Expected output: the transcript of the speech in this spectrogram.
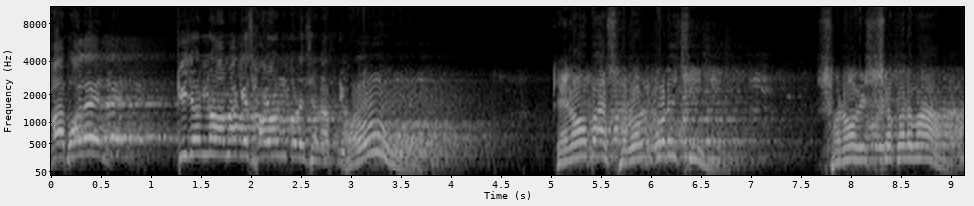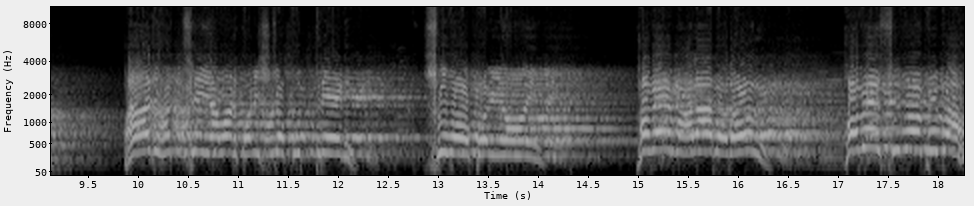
হ্যাঁ বলেন কি জন্য আমাকে স্মরণ করেছেন আপনি? ও কেন বা স্মরণ করেছি? শোনো বিশ্বকর্মা আজ হচ্ছে আমার কনিষ্ঠ পুত্রের শুভ পরিণয়। হবে মালা বদল হবে শুভ বিবাহ।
